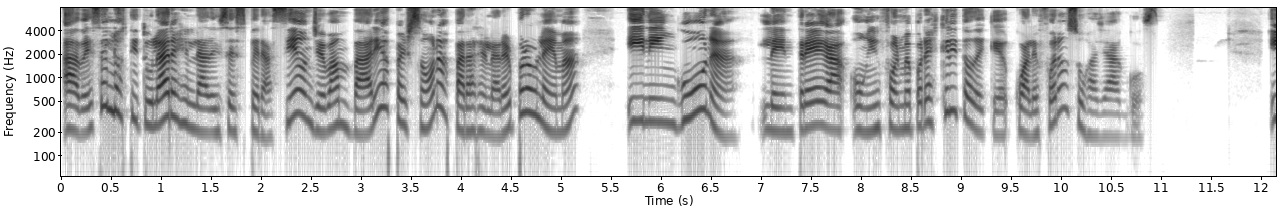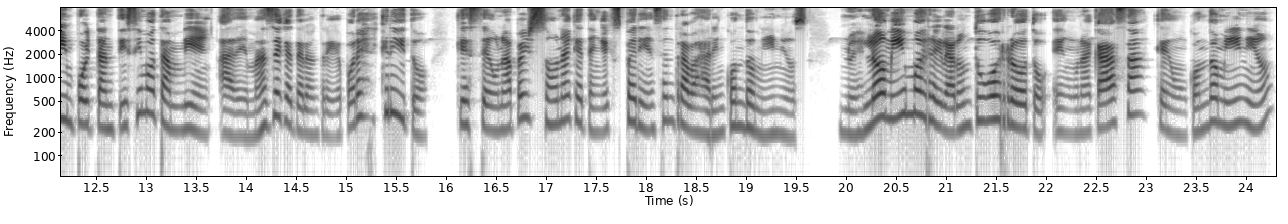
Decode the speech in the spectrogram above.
A veces los titulares en la desesperación llevan varias personas para arreglar el problema y ninguna le entrega un informe por escrito de que, cuáles fueron sus hallazgos. Importantísimo también, además de que te lo entregue por escrito, que sea una persona que tenga experiencia en trabajar en condominios. No es lo mismo arreglar un tubo roto en una casa que en un condominio.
